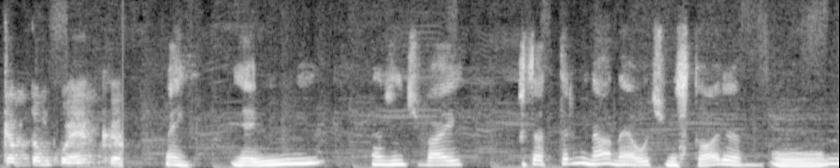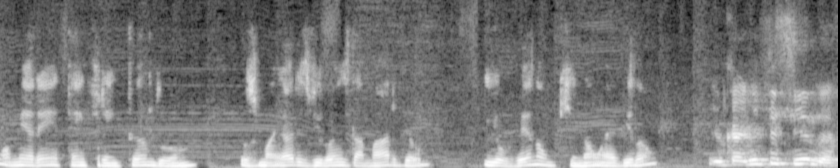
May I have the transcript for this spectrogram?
Capitão Cueca. Bem, e aí a gente vai terminar, né, a última história, o Homem-Aranha está enfrentando os maiores vilões da Marvel e o Venom, que não é vilão. E o Carnificina.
